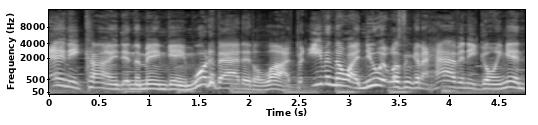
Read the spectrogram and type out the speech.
any kind in the main game would have added a lot, but even though I knew it wasn't gonna have any going in,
